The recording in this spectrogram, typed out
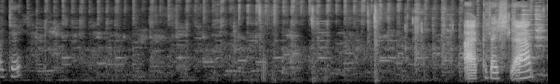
Okey. Arkadaşlar.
